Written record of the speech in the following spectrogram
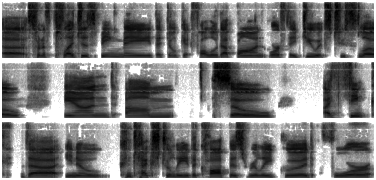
uh, sort of pledges being made that don't get followed up on, or if they do, it's too slow. And um, so I think that, you know, contextually, the COP is really good for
